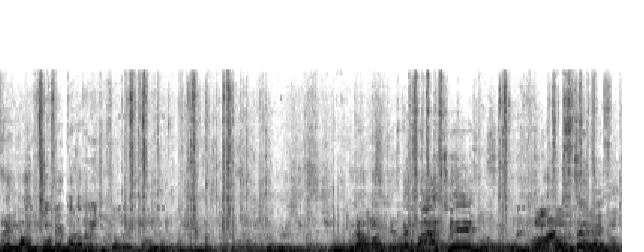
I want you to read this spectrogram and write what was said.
Zrywam ci wymana. Brawa, Maciek! Maciek! Maciek!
